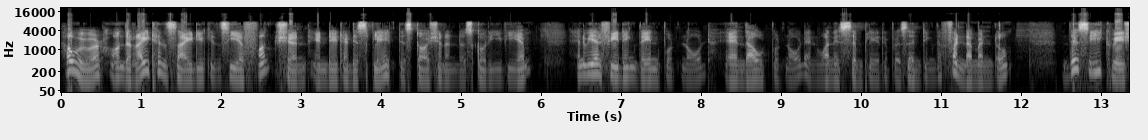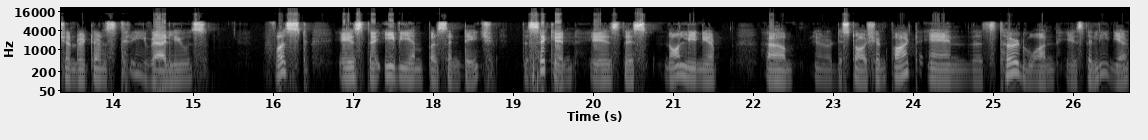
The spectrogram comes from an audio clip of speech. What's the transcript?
However, on the right hand side, you can see a function in data display distortion underscore EVM, and we are feeding the input node and the output node, and one is simply representing the fundamental. This equation returns three values. First is the EVM percentage. The second is this nonlinear um, you know, distortion part. And the third one is the linear,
